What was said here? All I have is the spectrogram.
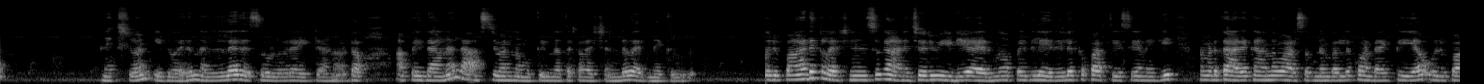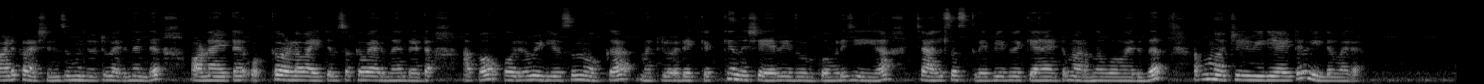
നെക്സ്റ്റ് വൺ ഇതുവരെ നല്ല രസമുള്ള ഒരു ഐറ്റമാണ് കേട്ടോ. അപ്പോൾ ഇതാണ് ലാസ്റ്റ് വൺ നമുക്ക് ഇന്നത്തെ കളക്ഷനിൽ വരുന്നേക്കുന്നത്. ഒരുപാട് കളക്ഷൻസ് കാണിച്ച ഒരു വീഡിയോ ആയിരുന്നു. അപ്പോൾ ഇതിൽ ഏതെങ്കിലുമൊക്കെ പർച്ചേസ് ചെയ്യണമെങ്കിൽ നമ്മുടെ താഴെ കാണുന്ന വാട്സപ്പ് നമ്പറിൽ കോൺടാക്ട് ചെയ്യുക ഒരുപാട് കളക്ഷൻസ് മുന്നോട്ട് വരുന്നുണ്ട്. ഓണായിട്ട് ഒക്കെ ഉള്ള ഐറ്റംസ് ഒക്കെ വരുന്നുണ്ട് കേട്ടോ. അപ്പോൾ ഓരോ വീഡിയോസും നോക്കുക. മറ്റുള്ളവരേക്കൊക്കെ ഒന്ന് ഷെയർ ചെയ്ത് കൊടുക്കുകയും കൂടി ചെയ്യുക. ചാനൽ സബ്സ്ക്രൈബ് ചെയ്ത് വെക്കാനായിട്ട് മറന്നു പോകരുത്. അപ്പോൾ മറ്റൊരു വീഡിയോ ആയിട്ട് വീണ്ടും വരാം.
